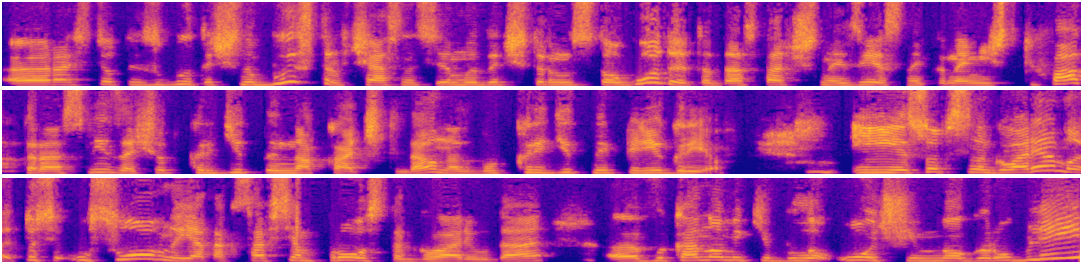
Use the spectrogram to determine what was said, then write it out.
растет избыточно быстро, в частности, мы до 2014 года, это достаточно известный экономический фактор, росли за счет кредитной накачки, да, у нас был кредитный перегрев. И, собственно говоря, мы, то есть условно, я так совсем просто говорю, да, э, в экономике было очень много рублей,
